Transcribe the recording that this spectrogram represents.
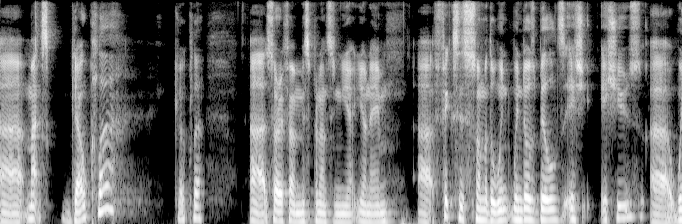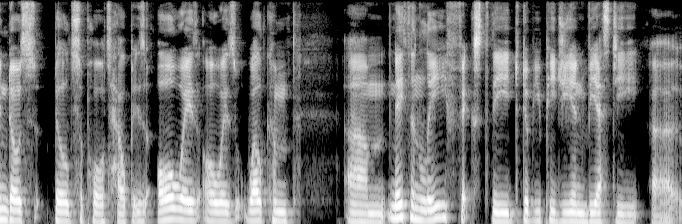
Uh, Max Gaukler, Gaukler, uh, sorry if I'm mispronouncing your, your name, uh, fixes some of the win Windows builds is issues. Uh, Windows build support help is always, always welcome. Um, Nathan Lee fixed the WPG and VSD uh,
